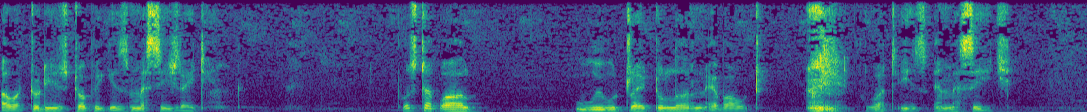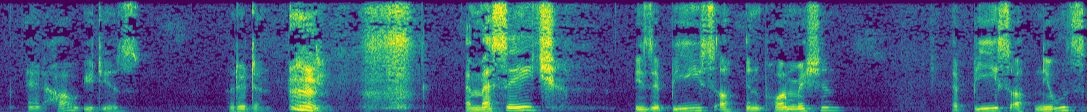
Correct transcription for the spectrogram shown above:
Our today's topic is message writing. First of all, we would try to learn about what is a message and how it is written. a message is a piece of information, a piece of news,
